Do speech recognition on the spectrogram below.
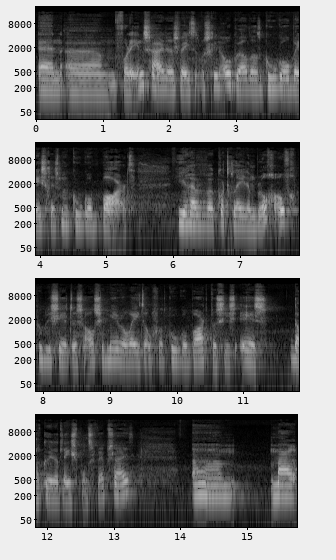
En ehm, voor de insiders weten het misschien ook wel dat Google bezig is met Google Bard. Hier hebben we kort geleden een blog over gepubliceerd. Dus als je meer wil weten over wat Google Bard precies is, dan kun je dat lezen op onze website. Um, maar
